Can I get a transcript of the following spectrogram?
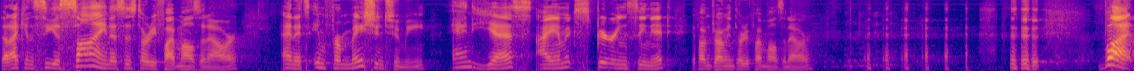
That I can see a sign that says 35 miles an hour, and it's information to me. And yes, I am experiencing it if I'm driving 35 miles an hour. but,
